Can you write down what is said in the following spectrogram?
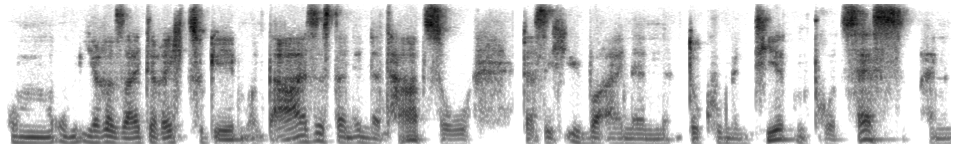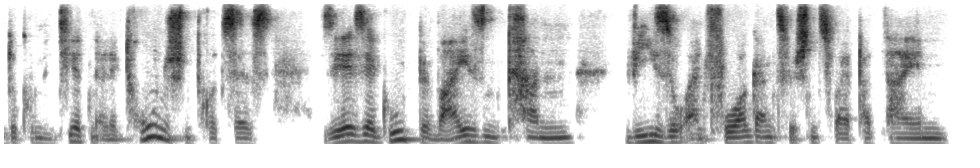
um, um ihrer Seite Recht zu geben. Und da ist es dann in der Tat so, dass ich über einen dokumentierten Prozess, einen dokumentierten elektronischen Prozess sehr, sehr gut beweisen kann, wie so ein Vorgang zwischen zwei Parteien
